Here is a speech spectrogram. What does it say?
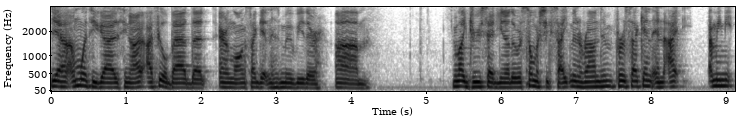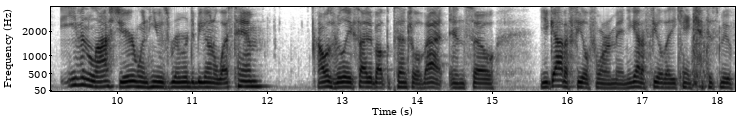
Yeah, I'm with you guys. You know, I, I feel bad that Aaron Long's not getting his move either. Um, like Drew said, you know, there was so much excitement around him for a second, and I, I mean, even last year when he was rumored to be going to West Ham, I was really excited about the potential of that, and so you got to feel for him, man. You got to feel that he can't get this move.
